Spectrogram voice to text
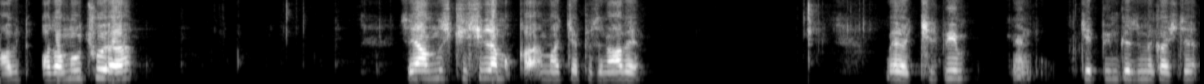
Abi adamla uçuyor ya. Sen yanlış kişiyle ma- maç yapıyorsun abi. Böyle kirpiğim yani kirpiğim gözüme kaçtı.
